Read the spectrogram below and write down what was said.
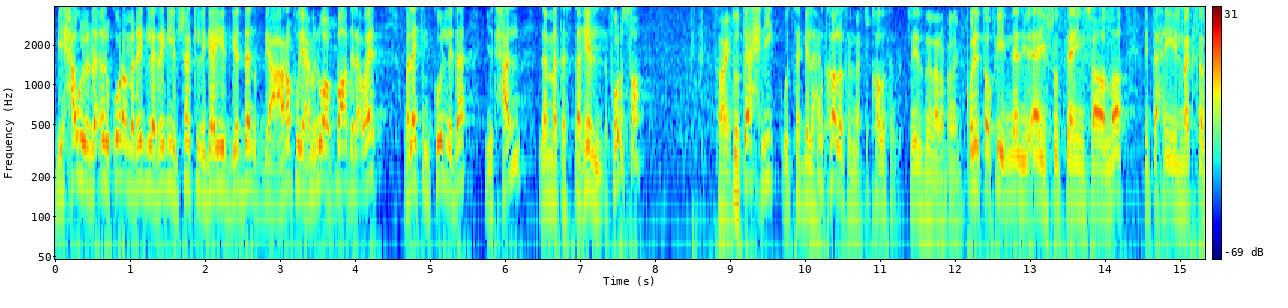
بيحاولوا ينقلوا كرة من رجل لرجل بشكل جيد جدا. بيعرفوا يعملوها في بعض الأوقات. ولكن كل ده يتحل لما تستغل فرصة صحيح. تتاح ليك وتسجلها. وتخلص الماتش. وتخلص الماتش. بإذن الله رب العالمين. كل التوفيق للنادي الأهلي في الشوط الثاني إن شاء الله. لتحقيق المكسب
